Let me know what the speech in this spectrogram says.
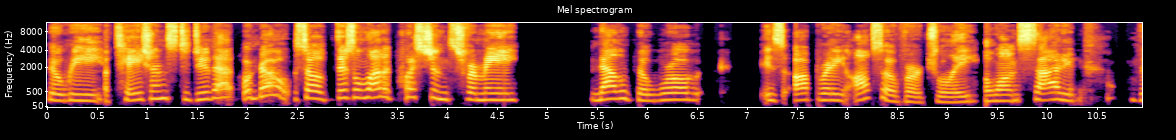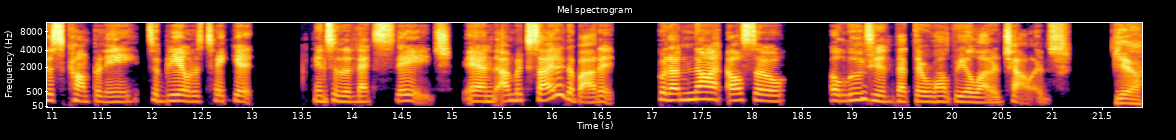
there'll be occasions to do that or no. So there's a lot of questions for me now that the world is operating also virtually alongside this company to be able to take it into the next stage. And I'm excited about it, but I'm not also illusion that there won't be a lot of challenge. Yeah,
